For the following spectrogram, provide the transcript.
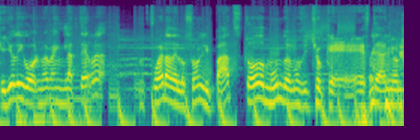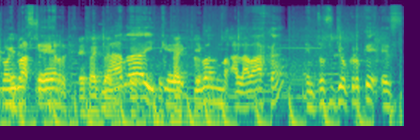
Que yo digo, Nueva Inglaterra, fuera de los Only Pads, todo el mundo hemos dicho que este año no iba a ser nada y que, iban a la baja. Entonces yo creo que es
